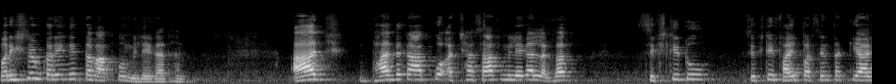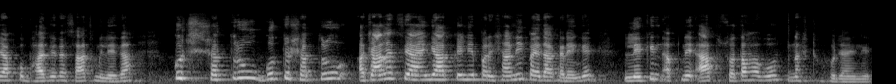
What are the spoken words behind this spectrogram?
परिश्रम करेंगे, तब आपको मिलेगा धन। आज भाग्य का आपको अच्छा साथ मिलेगा। लगभग 60 टू 65 परसेंट तक की आज आपको भाग्य का साथ मिलेगा। कुछ शत्रु, गुप्त शत्रु अचानक से आएँगे, आपके लिए परेशानी पैदा करेंगे, लेकिन अपने आप स्वतः वो नष्ट हो जाएँगे।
